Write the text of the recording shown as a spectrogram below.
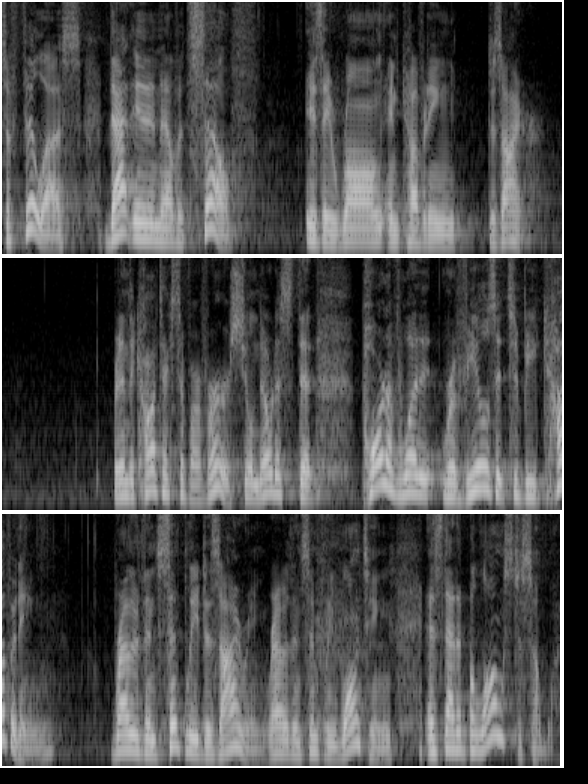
to fill us, that in and of itself is a wrong and coveting desire. But in the context of our verse, you'll notice that part of what it reveals it to be coveting, rather than simply desiring, rather than simply wanting, is that it belongs to someone.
